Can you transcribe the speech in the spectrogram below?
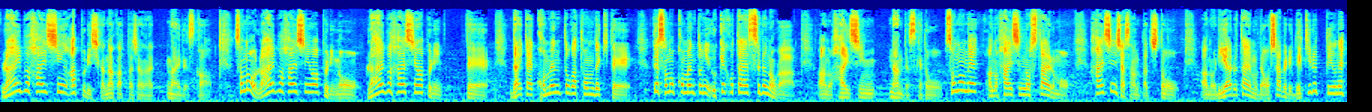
ライブ配信アプリしかなかったじゃないですか。そのライブ配信アプリのライブ配信アプリって大体コメントが飛んできてでそのコメントに受け答えするのがあの配信なんですけどそのねあの配信のスタイルも配信者さんたちとあのリアルタイムでおしゃべりできるっていうね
